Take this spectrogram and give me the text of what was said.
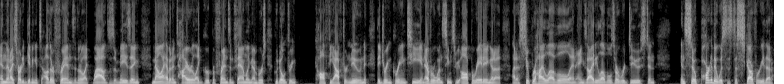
And then I started giving it to other friends and they're like, wow, this is amazing. Now I have an entire like group of friends and family members who don't drink coffee afternoon. They drink green tea, and everyone seems to be operating at a at a super high level, and anxiety levels are reduced. And and so part of it was this discovery that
